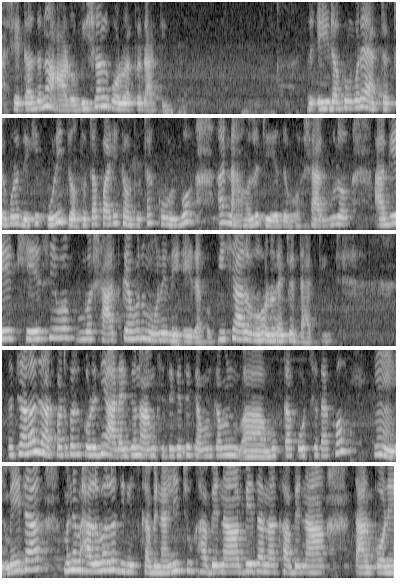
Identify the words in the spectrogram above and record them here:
আর সেটা যেন আরও বিশাল বড় একটা ডাঁটি। এই রকম করে একটা একটা করে দেখি করি, যতটা পারি ততটা করব আর না হলে দিয়ে দেবো। শাকগুলো আগে খেয়েছি, এবার স্বাদ কেমন মনে নেই। এই দেখো, বিশাল বড় একটা ডাঁটি। তো চলো ঝটপট করে করে নিই আর একজন আম খেতে খেতে কেমন কেমন মুখটা করছে দেখো। হুম, মেয়েটা মানে ভালো ভালো জিনিস খাবে না, লিচু খাবে না, বেদানা খাবে না, তারপরে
